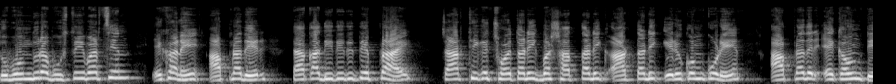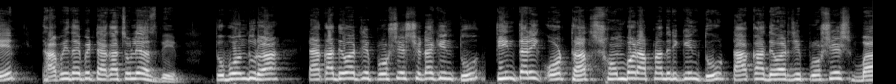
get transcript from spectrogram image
তো বন্ধুরা, বুঝতেই পারছেন, এখানে আপনাদের টাকা দিতে দিতে প্রায় চার থেকে ছয় তারিখ বা সাত তারিখ, আট তারিখ এরকম করে আপনাদের অ্যাকাউন্টে ধাপে ধাপে টাকা চলে আসবে। তো বন্ধুরা টাকা দেওয়ার যে প্রসেস সেটা কিন্তু তিন তারিখ অর্থাৎ সোমবার আপনাদের কিন্তু টাকা দেওয়ার যে প্রসেস বা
